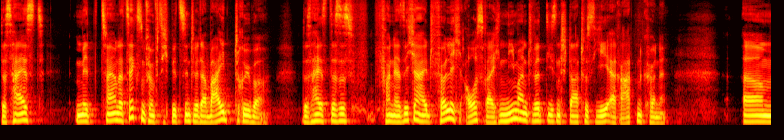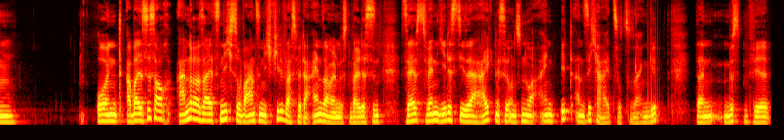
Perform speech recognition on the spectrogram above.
Das heißt, mit 256 Bit sind wir da weit drüber. Das heißt, das ist von der Sicherheit völlig ausreichend. Niemand wird diesen Status je erraten können. Ähm, und, aber es ist auch andererseits nicht so wahnsinnig viel, was wir da einsammeln müssen, weil das sind, selbst wenn jedes dieser Ereignisse uns nur ein Bit an Sicherheit sozusagen gibt, dann müssten wir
